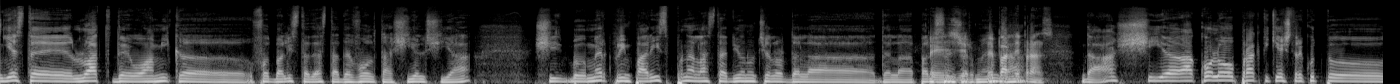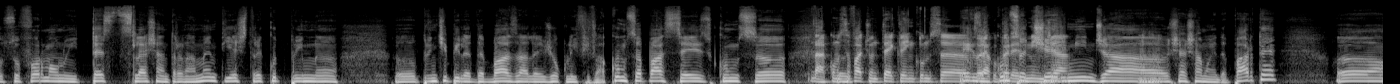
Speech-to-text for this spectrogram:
este luat de o amică fotbalistă de asta de Volta și el și ea și merg prin Paris până la stadionul celor de la, de la Paris Saint-Germain. Pe Parc da? de Prance. Da, și uh, acolo practic ești trecut uh, sub forma unui test slash antrenament, ești trecut prin uh, uh, principiile de bază ale jocului FIFA. Cum să pasezi, cum să... Da, cum uh, să faci un tackling, cum să exact, cum să mingea. ceri mingea uh-huh. și așa mai departe. Uh,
